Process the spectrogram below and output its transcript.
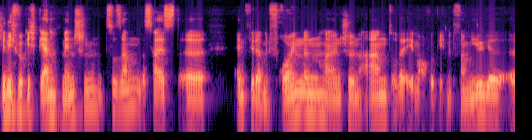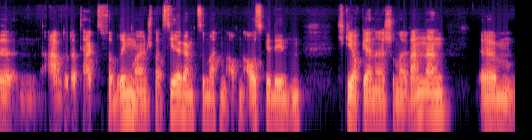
bin ich wirklich gerne mit Menschen zusammen. Das heißt, äh, entweder mit Freunden mal einen schönen Abend oder eben auch wirklich mit Familie äh, einen Abend oder Tag zu verbringen, mal einen Spaziergang zu machen, auch einen ausgedehnten. Ich gehe auch gerne schon mal wandern. Ähm,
